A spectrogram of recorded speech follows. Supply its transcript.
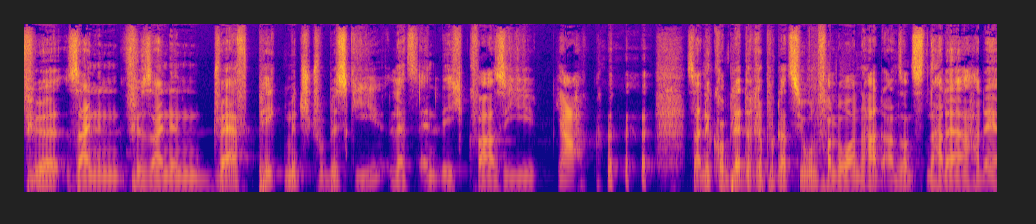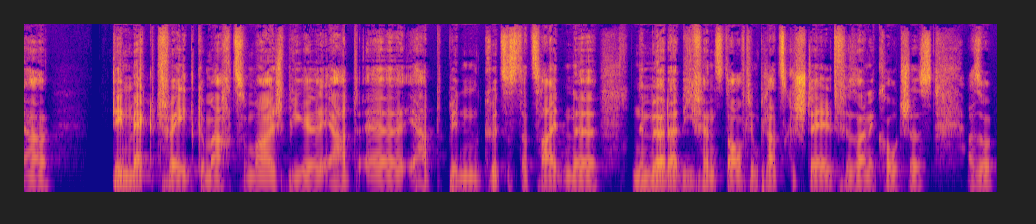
für seinen, für seinen Draft-Pick Mitch Trubisky letztendlich quasi, ja, seine komplette Reputation verloren hat. Ansonsten hat er, hat er den Mac-Trade gemacht zum Beispiel. Er hat, äh, er hat binnen kürzester Zeit eine, eine Mörder-Defense da auf den Platz gestellt für seine Coaches. Also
